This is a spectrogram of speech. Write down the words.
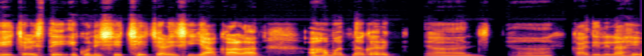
बेचाळीस ते एकोणीसशे छेचाळीस या काळात अहमदनगर काय दिलेलं आहे?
